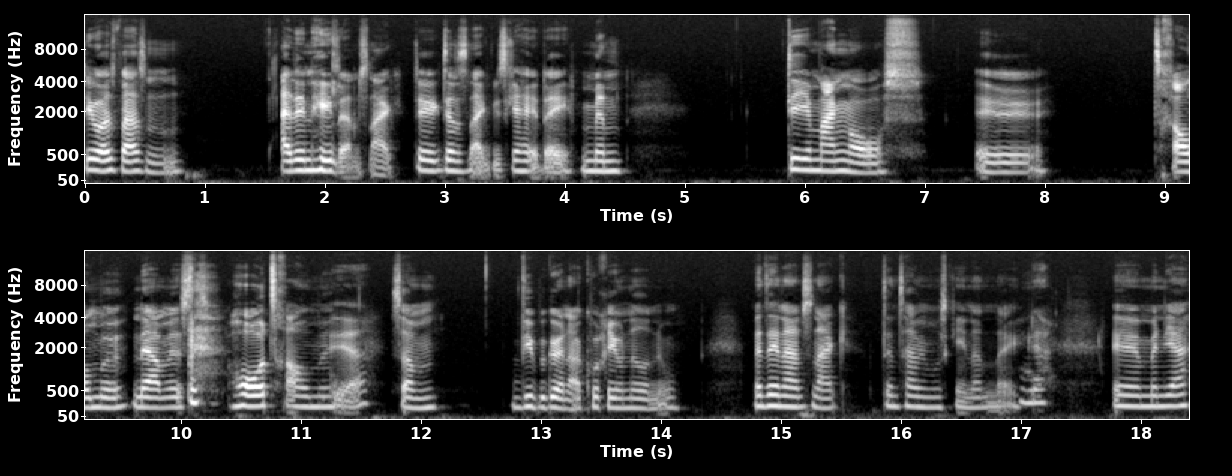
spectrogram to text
Det er jo også bare sådan... Ej, det er en helt anden snak. Det er jo ikke den snak, vi skal have i dag. Men det er mange års øh, traume, nærmest. Hårde traume, Ja. som vi begynder at kunne rive ned nu. Men det er en anden snak. Den tager vi måske en anden dag. ja. Øh, men ja,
